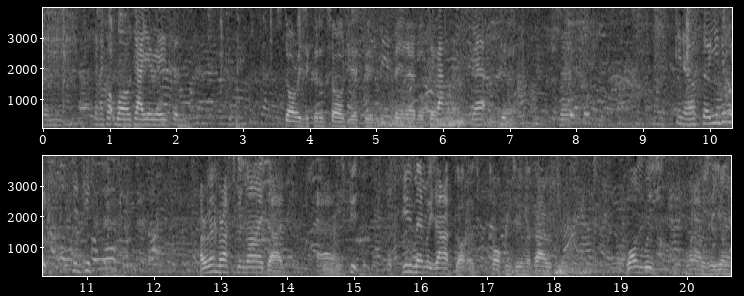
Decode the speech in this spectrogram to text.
and then I got war diaries and Stories he could have told you if you'd been able to. Yeah, just you know. So you do it to just I remember asking my dad. Uh, a few, a few memories I've got of talking to him about it. One was when I was a young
